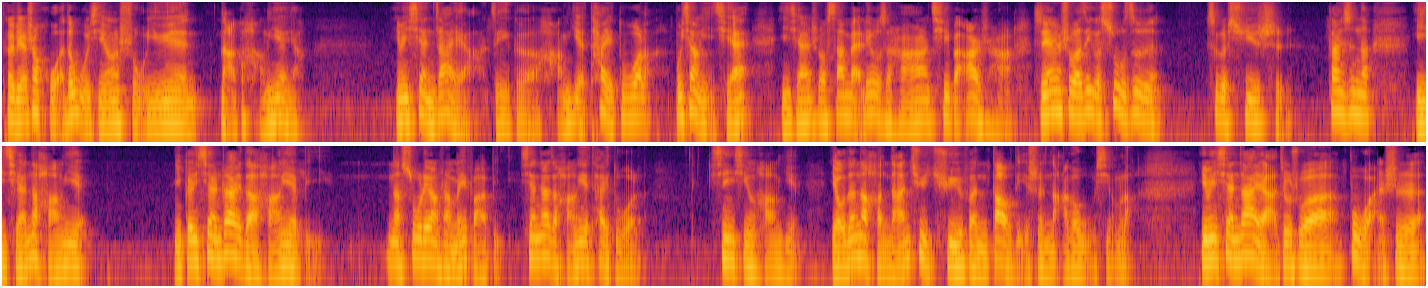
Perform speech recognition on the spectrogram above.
特别是火的五行属于哪个行业呀？因为现在呀，这个行业太多了，不像以前，以前说三百六十行、七百二十行，虽然说这个数字是个虚词，但是呢，以前的行业，你跟现在的行业比。那数量上没法比，现在的行业太多了，新兴行业有的呢很难去区分到底是哪个五行了，因为现在呀，就说不管是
